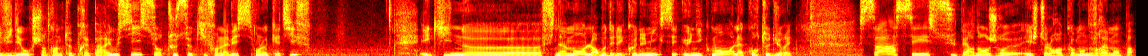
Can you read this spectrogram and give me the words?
vidéo que je suis en train de te préparer aussi sur tous ceux qui font l'investissement locatif et qui ne finalement leur modèle économique c'est uniquement la courte durée. Ça c'est super dangereux et je te le recommande vraiment pas.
